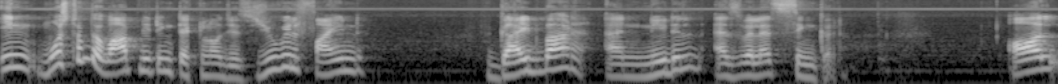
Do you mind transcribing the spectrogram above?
In most of the warp knitting technologies you will find guide bar and needle as well as sinker all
